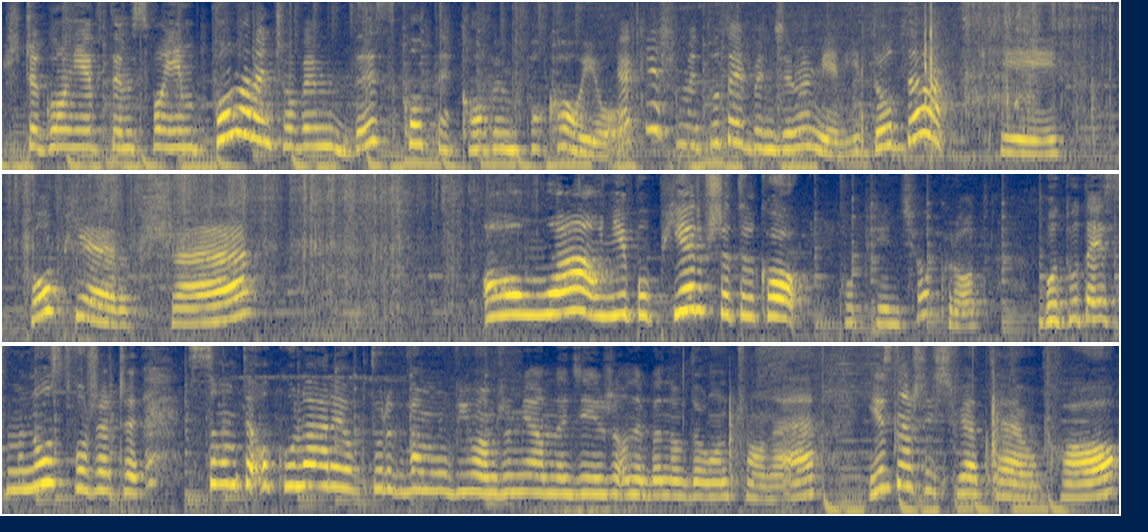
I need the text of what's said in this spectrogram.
szczególnie w tym swoim pomarańczowym, dyskotekowym pokoju. Jakież my tutaj będziemy mieli dodatki? Po pierwsze, o wow, nie po pierwsze, tylko po pięciokrot, bo tutaj jest mnóstwo rzeczy. Są te okulary, o których Wam mówiłam, że miałam nadzieję, że one będą dołączone. Jest nasze światełko,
